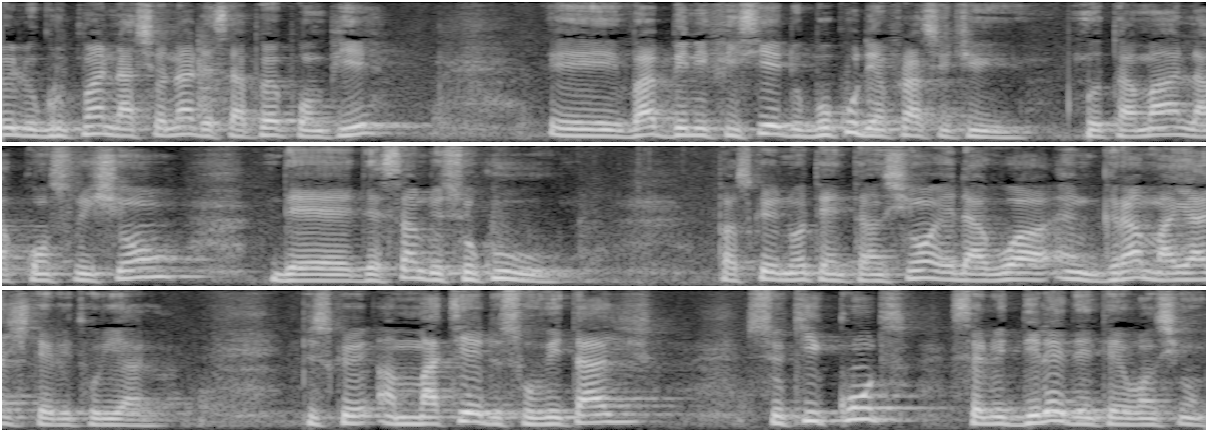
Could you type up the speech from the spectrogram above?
le groupement national des sapeurs-pompiers euh, va bénéficier de beaucoup d'infrastructures, notamment la construction des, des, centres de secours, parce que notre intention est d'avoir un grand maillage territorial, puisque en matière de sauvetage, ce qui compte, c'est le délai d'intervention.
